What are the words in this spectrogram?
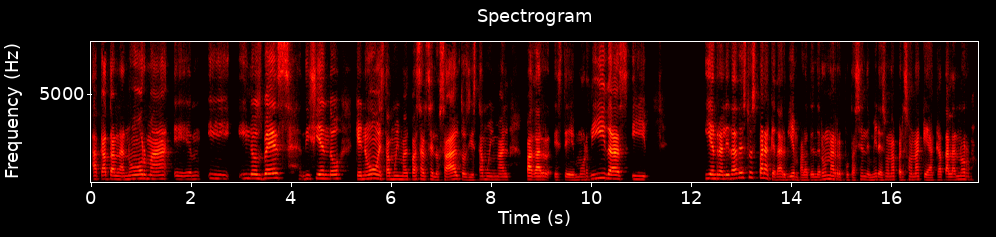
acatan la norma, em, y, y los ves diciendo que no, está muy mal pasarse los saltos y está muy mal pagar este, mordidas y y en realidad esto es para quedar bien, para tener una reputación de, mira, es una persona que acata la norma.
